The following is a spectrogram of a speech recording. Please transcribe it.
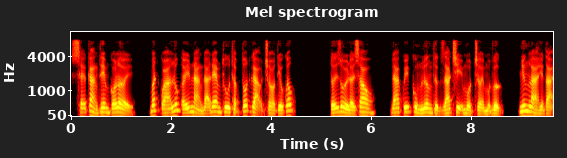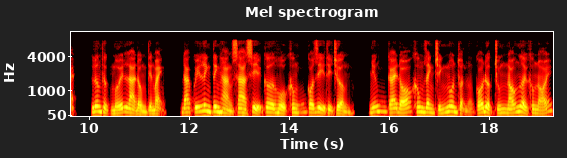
sẽ càng thêm có lời, bất quá lúc ấy nàng đã đem thu thập tốt gạo cho tiêu cốc. Tới rồi đời sau, đá quý cùng lương thực giá trị một trời một vực, nhưng là hiện tại, lương thực mới là đồng tiền mạnh, đá quý linh tinh hàng xa xỉ cơ hồ không có gì thị trường, những cái đó không danh chính ngôn thuận có được chúng nó người không nói,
